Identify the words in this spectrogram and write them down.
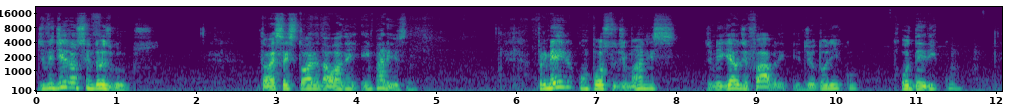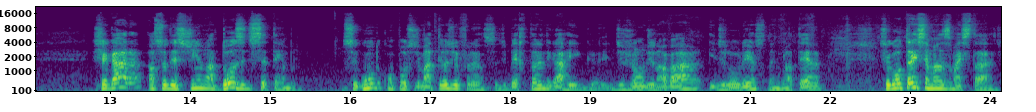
dividiram-se em dois grupos. Então, essa é a história da ordem em Paris. Né? O primeiro, composto de Manes, de Miguel de Fabre e de Odorico, Oderico, chegara ao seu destino a 12 de setembro. O segundo, composto de Mateus de França, de Bertrand de Garriga, de João de Navarra e de Lourenço, da Inglaterra, chegou três semanas mais tarde.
